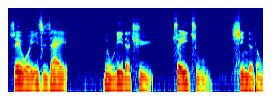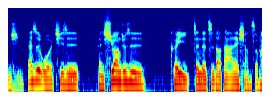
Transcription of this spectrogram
所以我一直在努力的去追逐新的东西，但是我其实很希望就是可以真的知道大家在想什么，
